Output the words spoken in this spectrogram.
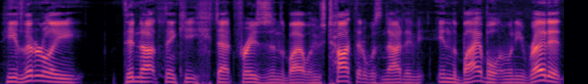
he literally did not think he, that phrase was in the Bible. He was taught that it was not in the Bible, and when he read it,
